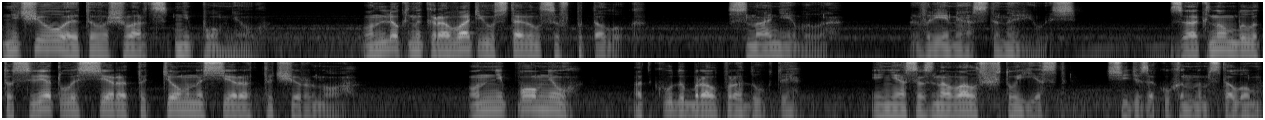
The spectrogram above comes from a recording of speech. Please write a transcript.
Ничего этого Шварц не помнил. Он лег на кровать и уставился в потолок. Сна не было. Время остановилось. За окном было то светло-серо, то темно-серо, то черно. Он не помнил, откуда брал продукты, и не осознавал, что ест, сидя за кухонным столом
